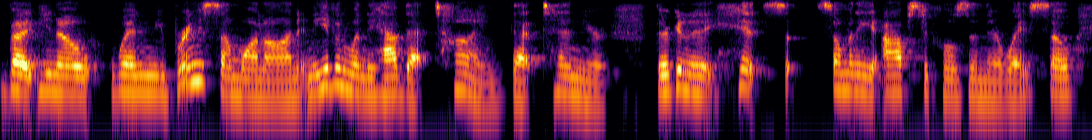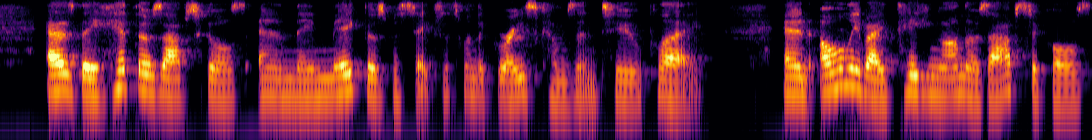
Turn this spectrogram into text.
but you know when you bring someone on and even when they have that time that tenure they're going to hit so many obstacles in their way. So as they hit those obstacles and they make those mistakes that's when the grace comes into play. And only by taking on those obstacles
